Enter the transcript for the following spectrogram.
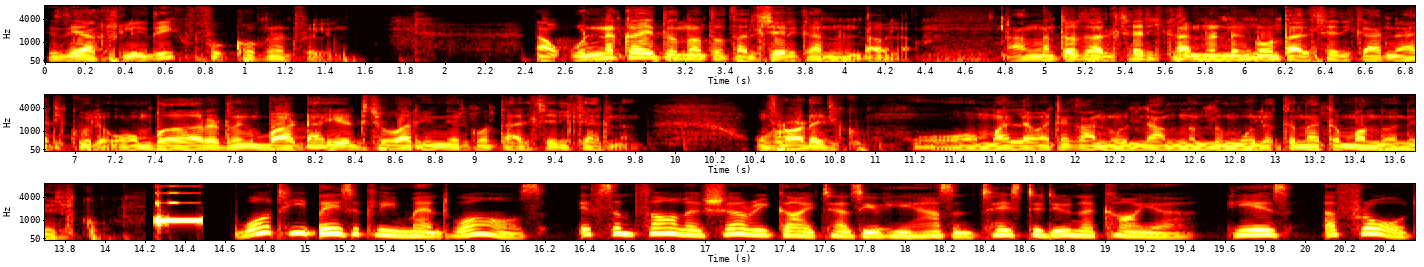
is the actually the coconut filling. Now, ഉന്നക്കായി തിന്നാത്ത തലശ്ശേരിക്കാരൻ ഉണ്ടാവില്ല അങ്ങനത്തെ ഒരു തലശ്ശേരിക്കാരനുണ്ടെങ്കിൽ ഓൻ തലശ്ശേരിക്കാരനായിരിക്കില്ല ഓൻ വേറെ എവിടെയെങ്കിലും ബടായി അടിച്ച് പറയുന്നതായിരിക്കും ഓൻ തലശ്ശേരിക്കാരനാണ് ഓൻ ഫ്രോഡായിരിക്കും ഓൻ മല്ല മറ്റേ കണ്ണൂരിൻ്റെ അങ്ങനത്തെ മൂലക്ക് നറ്റം വന്നവനായിരിക്കും What he basically meant was, if some Thala Shuri guy tells you he hasn't tasted Unakaya, he is a fraud.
